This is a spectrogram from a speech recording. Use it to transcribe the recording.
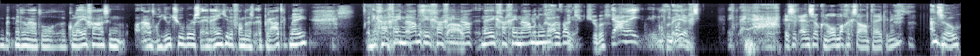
met een aantal eh, collega's, een aantal YouTubers. En eentje ervan, daar dus, praat ik mee. En ik ga geen namen, ik ga wow. geen naam, nee, ik ga geen namen noemen. Dat met YouTubers? Ja, nee. Wat een eer. Ik, ja. Is het Enzo Knol? Mag ik zijn handtekening? Enzo?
